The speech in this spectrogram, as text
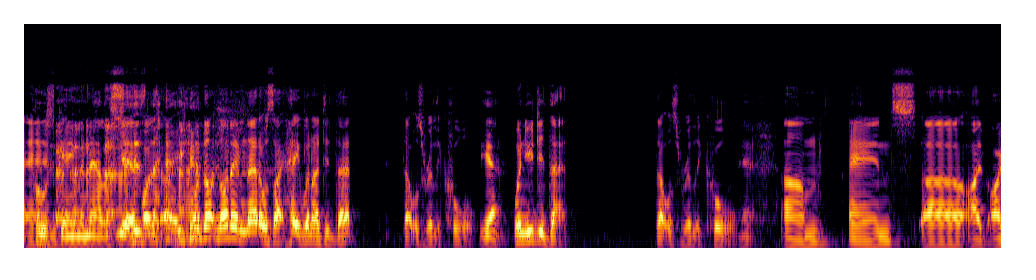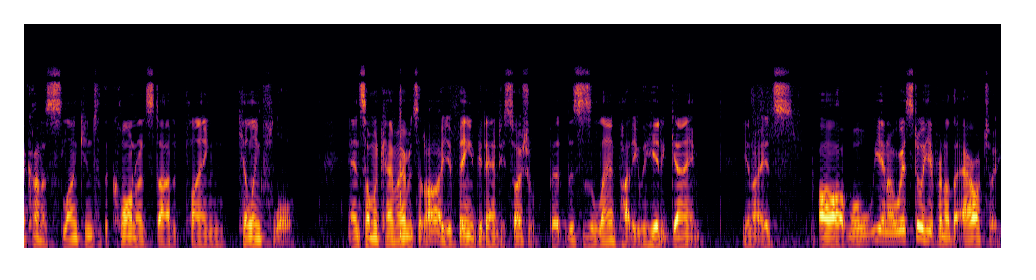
And- Post game analysis. yeah, well, well, not, not even that. It was like, hey, when I did that, that was really cool. Yeah. When you did that, that was really cool. Yeah. Um, and uh, I, I kind of slunk into the corner and started playing Killing Floor. And someone came over and said, oh, you're being a bit antisocial, but this is a LAN party. We're here to game. You know, it's, oh, well, you know, we're still here for another hour or two.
